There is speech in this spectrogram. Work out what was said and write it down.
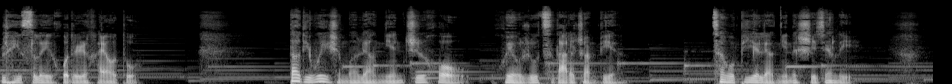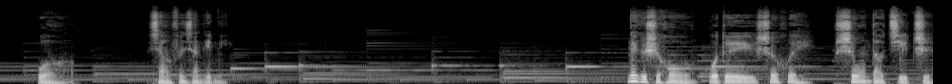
累死累活的人还要多。到底为什么两年之后会有如此大的转变？在我毕业两年的时间里，我想要分享给你。那个时候，我对社会失望到极致。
